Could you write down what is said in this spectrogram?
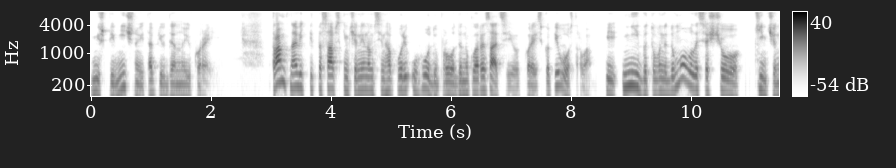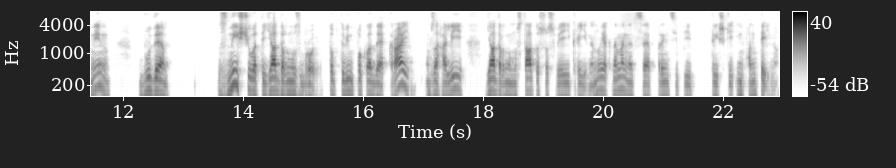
між Північною та Південною Кореєю. Трамп навіть підписав з Кім Чен Іном в Сінгапурі угоду про денуклеаризацію Корейського півострова. І нібито вони домовилися, що Кім Чен Ін буде знищувати ядерну зброю. Тобто він покладе край взагалі ядерному статусу своєї країни. Ну, як на мене, це в принципі трішки інфантильно,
